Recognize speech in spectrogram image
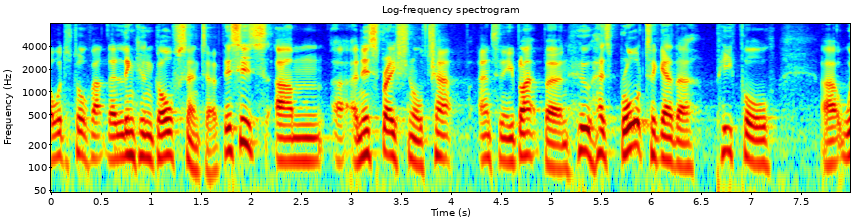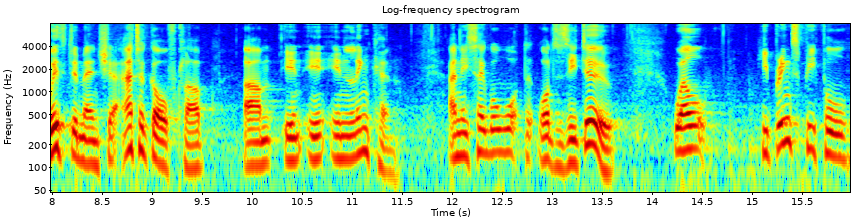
I want to talk about the Lincoln Golf Centre. This is um, uh, an inspirational chap, Anthony Blackburn, who has brought together people uh, with dementia at a golf club um, in, in, in Lincoln. And he say, well, what, what does he do? Well, he brings people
